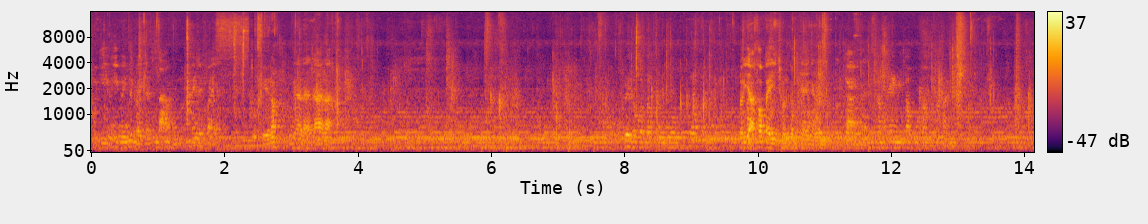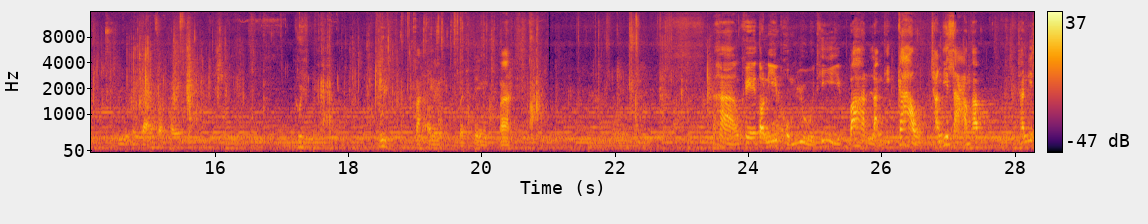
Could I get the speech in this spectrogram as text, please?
เมื่อกี้พี่ไม่ขึ้นไปชั้นสามไม่ได้ไปอะโอเคเนาะนี่แหละได้ละเราอยากเข้าไปชนกำแพงอะไรอยู่ตรงกลางเลยกำแพงมีตะปูตะปูอยู่ตรงกลางปลอดภัยอุ้ยอุ้ยไปเอาเลยเปิดเพลงมาอ่าโอเค ตอนนี้ผมอยู่ที่บ้านหลังที่ 9 ชั้นที่ 3 ครับ ชั้นที่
